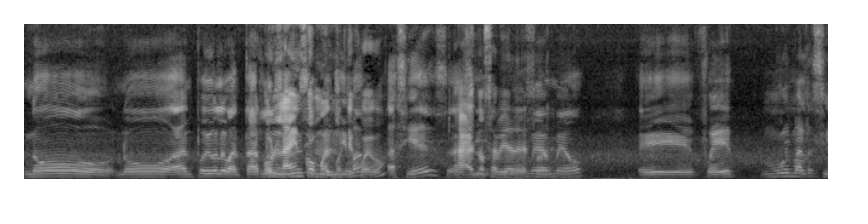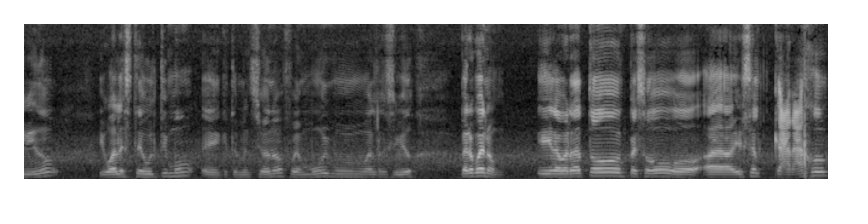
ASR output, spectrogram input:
No, no han podido levantarlo. ¿Online sin- como sin el Kojima. multijuego? Así es. Ah, no sabía de eso. MMO. Eh, fue muy mal recibido. Igual este último eh, que te menciono fue muy, muy mal recibido. Pero bueno, y la verdad todo empezó a irse al carajo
